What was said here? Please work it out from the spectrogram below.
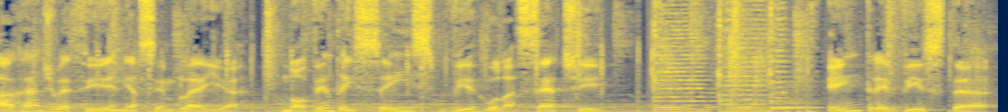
A Rádio FM Assembleia 96,7. Entrevista.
